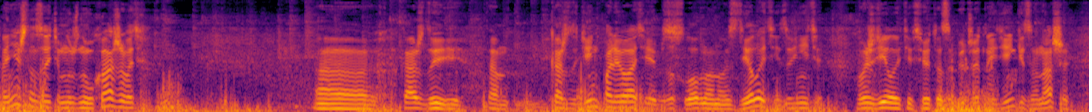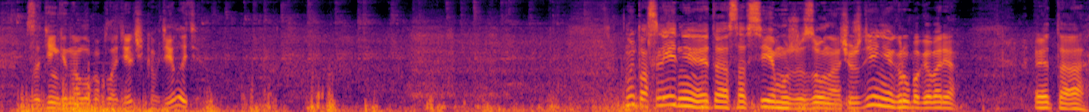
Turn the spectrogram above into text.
Конечно, за этим нужно ухаживать. А, каждый, там, каждый день поливать, и, безусловно, но сделайте, извините. Вы же делаете все это за бюджетные деньги, за наши, за деньги налогоплательщиков, делайте. Ну и последнее, это совсем уже зона отчуждения, грубо говоря. Это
